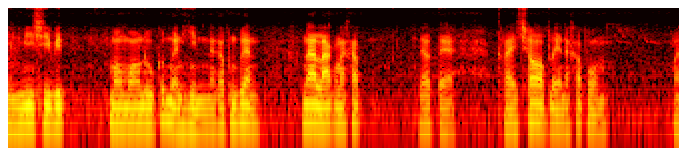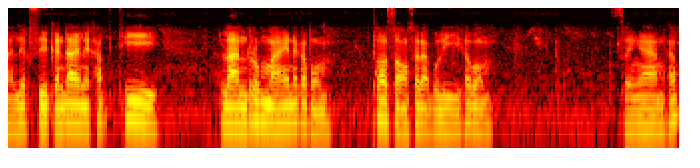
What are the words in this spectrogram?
หินมีชีวิตมองมองดูก็เหมือนหินนะครับ เพื่อนๆน่ารักนะครับ แล้วแต่ใครชอบเลยนะครับ ผมมาเลือกซื้อกันได้นะครับ ที่ลานร่มไม้นะครับ ผมท่อสองสระบุรีครับผม สวยงามครับ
